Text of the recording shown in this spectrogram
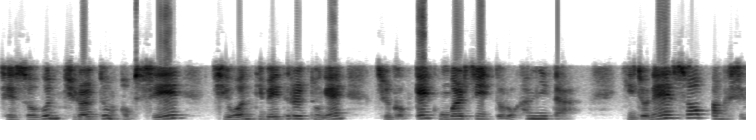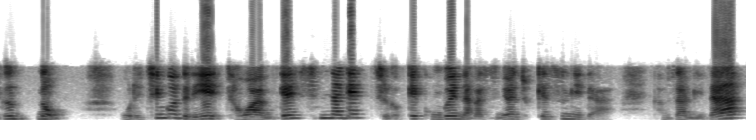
제 수업은 지랄 틈 없이 지원 디베이트를 통해 즐겁게 공부할 수 있도록 합니다. 기존의 수업 방식은 NO. 우리 친구들이 저와 함께 신나게 즐겁게 공부해 나갔으면 좋겠습니다. 감사합니다.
